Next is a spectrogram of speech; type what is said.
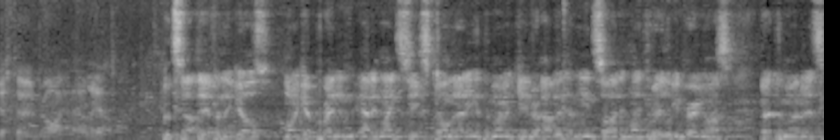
just turn right, uh, left. Good start there from the girls. Monica Brennan out in lane six, dominating at the moment. Kendra Hubbard on the inside in lane three, looking very nice. But at the moment, it's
